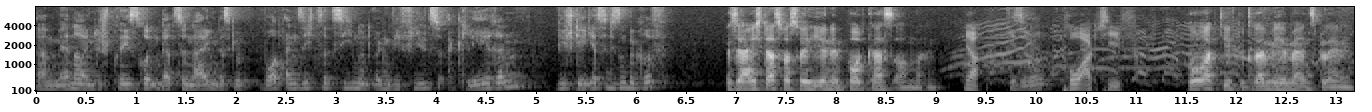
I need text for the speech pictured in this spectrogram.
äh, Männer in Gesprächsrunden dazu neigen, das Wort an sich zu ziehen und irgendwie viel zu erklären. Wie steht ihr zu diesem Begriff? Ist ja eigentlich das, was wir hier in dem Podcast auch machen. Ja, Wieso? proaktiv. Proaktiv betreiben wir hier Mansplaining.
